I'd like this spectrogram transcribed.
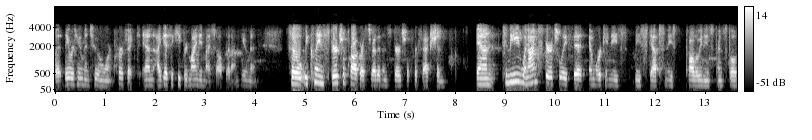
but they were human too and weren't perfect. And I get to keep reminding myself that I'm human. So we claim spiritual progress rather than spiritual perfection. And to me, when I'm spiritually fit and working these these steps and these following these principles,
